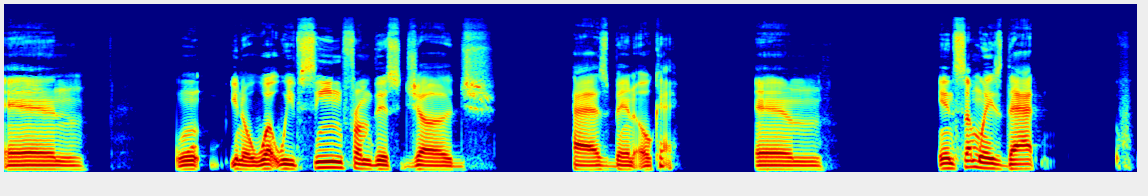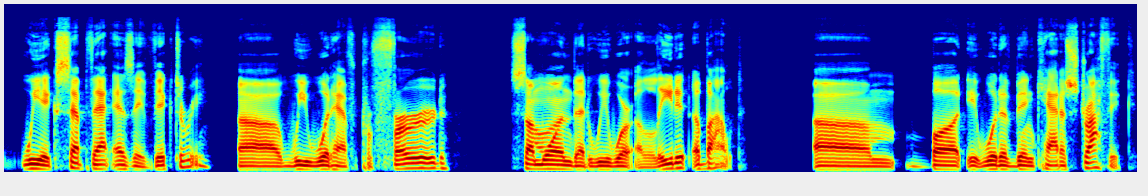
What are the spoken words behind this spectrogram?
And you know, what we've seen from this judge has been okay. And in some ways, that we accept that as a victory. Uh, we would have preferred someone that we were elated about, um, but it would have been catastrophic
